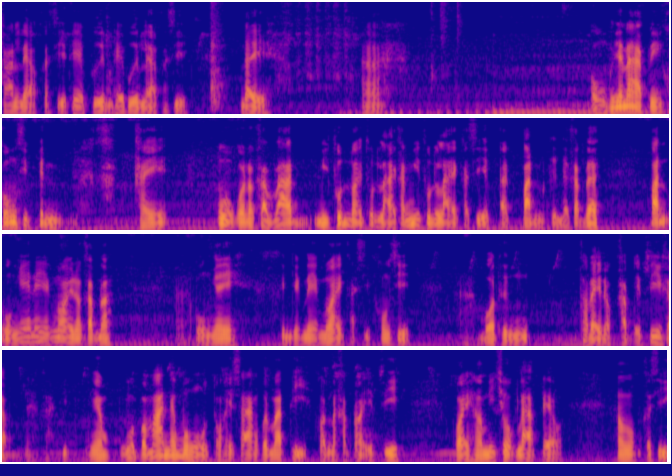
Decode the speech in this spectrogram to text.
ค้านแล้วก็สิเทพื้นเทพื้นแล้วก็สิได้อ่าองค์พญานาคนี่คงสิเป็นใครหูก็นนะครับว่ามีทุนหน่อยทุนหลายคันมีทุนหลายก็สิอาจปั่นขึ้นนะครับเด้อปั่นองค์ใหญ่ในยักน้อยนะครับเนาะอ่าองค์ใหญ่ขึ้นจักเล็กน้อยก็สิคงสิบ่ถึงเท่าไหร่ดอกครับ FC ครับนะก็สิยังงบประมาณยังบ่ฮู้ต้องให้สร้างเพิ่นมาตีก่อนนะครับเนาะ FC คอยเฮามีโชคลาภแล้วเฮาก็สิ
